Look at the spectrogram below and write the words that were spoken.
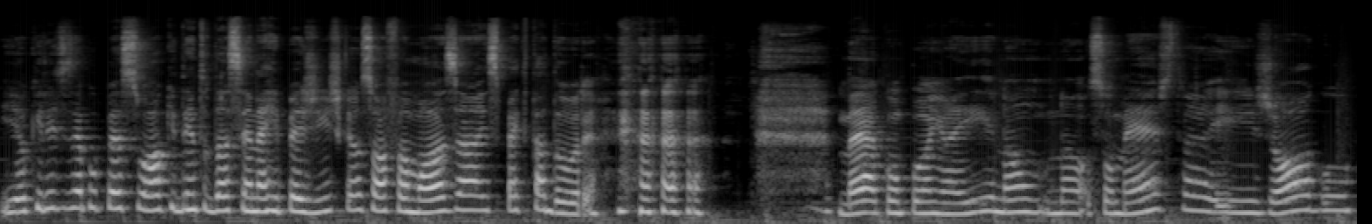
E eu queria dizer pro pessoal que dentro da cena RPGística eu sou a famosa espectadora. né? Acompanho aí, não, não sou mestra e jogo,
